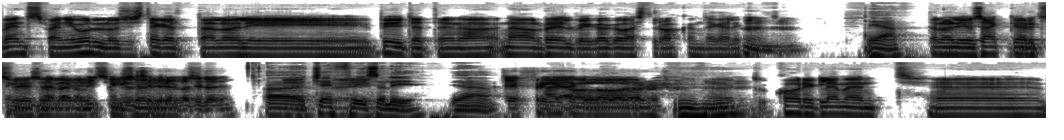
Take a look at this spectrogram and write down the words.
Vents pani hullu, siis tegelikult tal oli püüdjate näol relvi ka kõvasti rohkem tegelikult mm. -hmm jaa. tal oli ju Zack Ertz või see oli, siis oli uh,. Jeffries oli, jaa. Jeffrey Aguilar mm. -hmm. Corey Clement uh,.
